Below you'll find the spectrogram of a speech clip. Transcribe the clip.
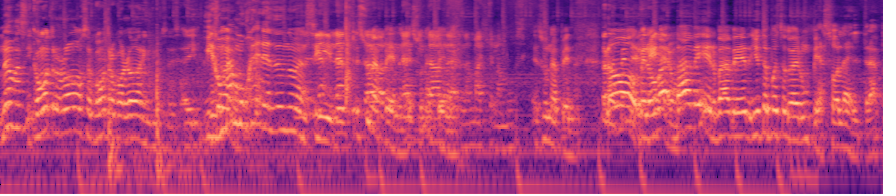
Nuevas Y con otro rostro, con otro color incluso. es- ahí- y es con más nuevo. mujeres es nueva. Sí, Le han es, es una pena, es una pena. La, la magia la música. Es una pena. Pero no, pero va, va a haber, va a haber. Yo te apuesto que va a haber un Piazzolla del trap.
